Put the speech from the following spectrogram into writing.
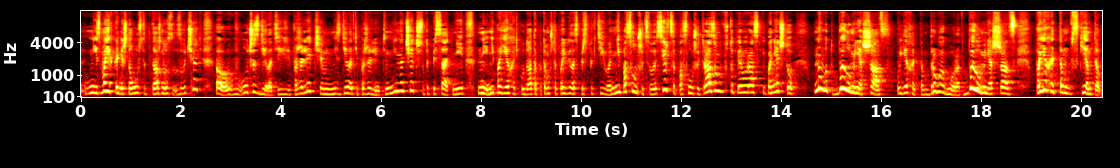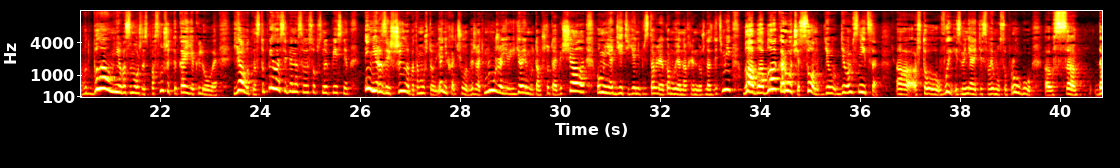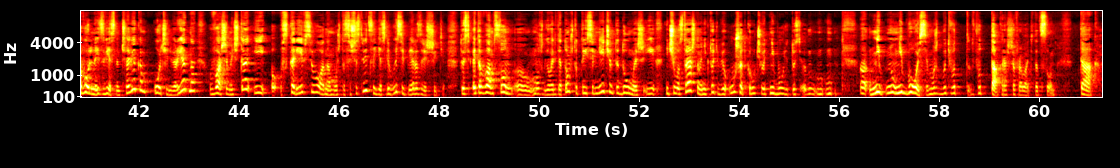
не из моих, конечно, уст это должно звучать, а, лучше сделать и пожалеть, чем не сделать и пожалеть. Не начать что-то писать, не, не, не поехать куда-то, потому что появилась перспектива, не послушать свое сердце, послушать разум в 101 раз и понять, что ну вот был у меня шанс уехать там в другой город, был у меня шанс поехать там с кем-то, вот была у меня возможность послушать, какая я клевая. Я вот наступила себе на свою собственную песню и не разрешила, потому что я не хочу обижать мужа, я ему там что-то обещала, у меня дети, я не представляю, кому я нахрен нужна с детьми, бла-бла-бла. Короче, сон, где, где вам снится, а, что вы изменяете своему супругу а, с довольно известным человеком, очень вероятно, ваша мечта, и, скорее всего, она может осуществиться, если вы себе разрешите. То есть это вам сон э, может говорить о том, что ты сильнее, чем ты думаешь, и ничего страшного, никто тебе уши откручивать не будет. То есть э, не, ну, не бойся, может быть, вот, вот так расшифровать этот сон. Так,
